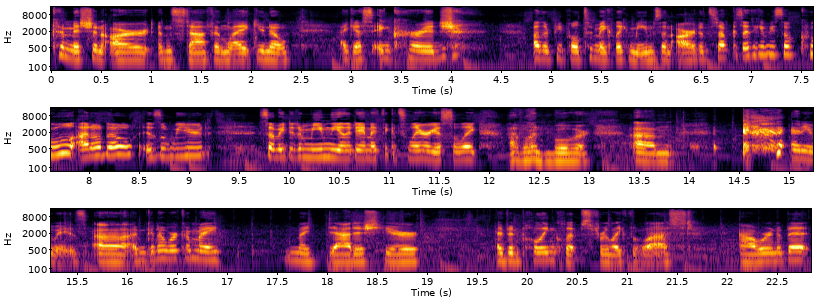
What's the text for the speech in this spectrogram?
commission art and stuff and like, you know, I guess encourage other people to make like memes and art and stuff because I think it'd be so cool. I don't know. It's weird. Somebody did a meme the other day and I think it's hilarious. So like, I want more. Um, anyways, uh, I'm gonna work on my my dash here. I've been pulling clips for like the last hour and a bit.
